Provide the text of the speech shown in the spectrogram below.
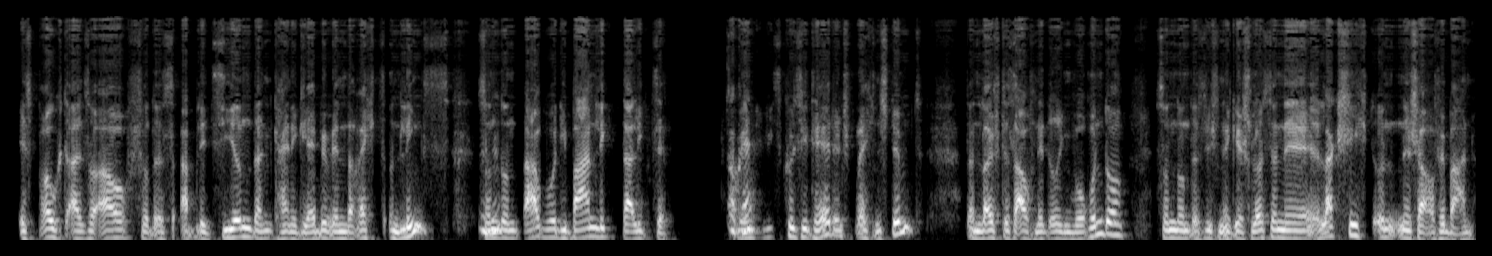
Es braucht also auch für das Applizieren dann keine Klebewände rechts und links, mhm. sondern da, wo die Bahn liegt, da liegt sie. Okay. Wenn die Viskosität entsprechend stimmt, dann läuft es auch nicht irgendwo runter, sondern das ist eine geschlossene Lackschicht und eine scharfe Bahn.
